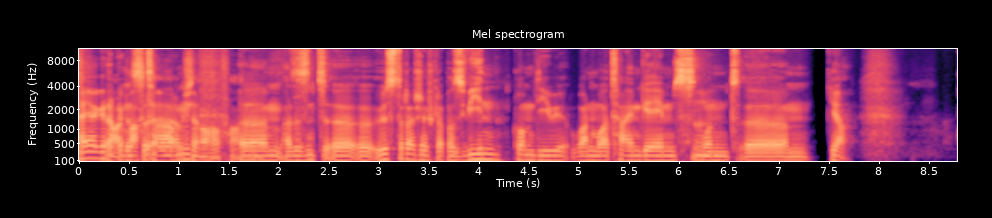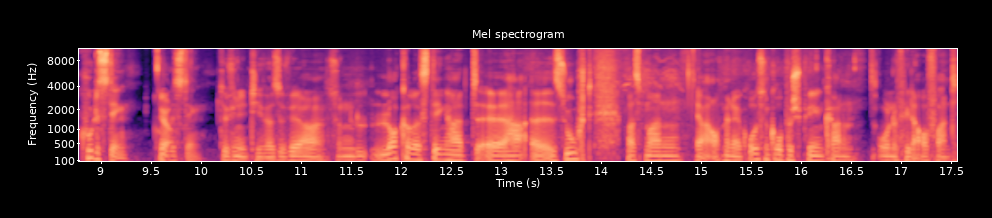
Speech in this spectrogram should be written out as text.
Ah, ja, genau, äh, gemacht das, äh, hab haben. ich dann auch erfahren, Ähm, also es sind äh, Österreicher, ich glaube aus Wien kommen die One More Time Games Mhm. und ähm, ja, cooles Ding. Cooles Ding. Definitiv. Also wer so ein lockeres Ding hat, äh, äh, sucht, was man ja auch mit einer großen Gruppe spielen kann, ohne viel Aufwand,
